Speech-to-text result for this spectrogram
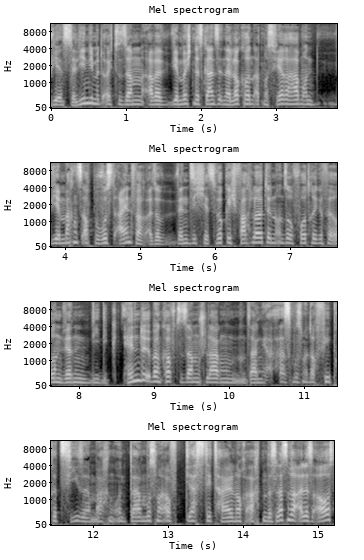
wir installieren die mit euch zusammen, aber wir möchten das Ganze in einer lockeren Atmosphäre haben und wir machen es auch bewusst einfach. Also wenn sich jetzt wirklich Fachleute in unsere Vorträge verirren, werden die die Hände über den Kopf zusammenschlagen und sagen, ja, das muss man doch viel präziser machen und da muss man auf das Detail noch achten. Das lassen wir alles aus,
